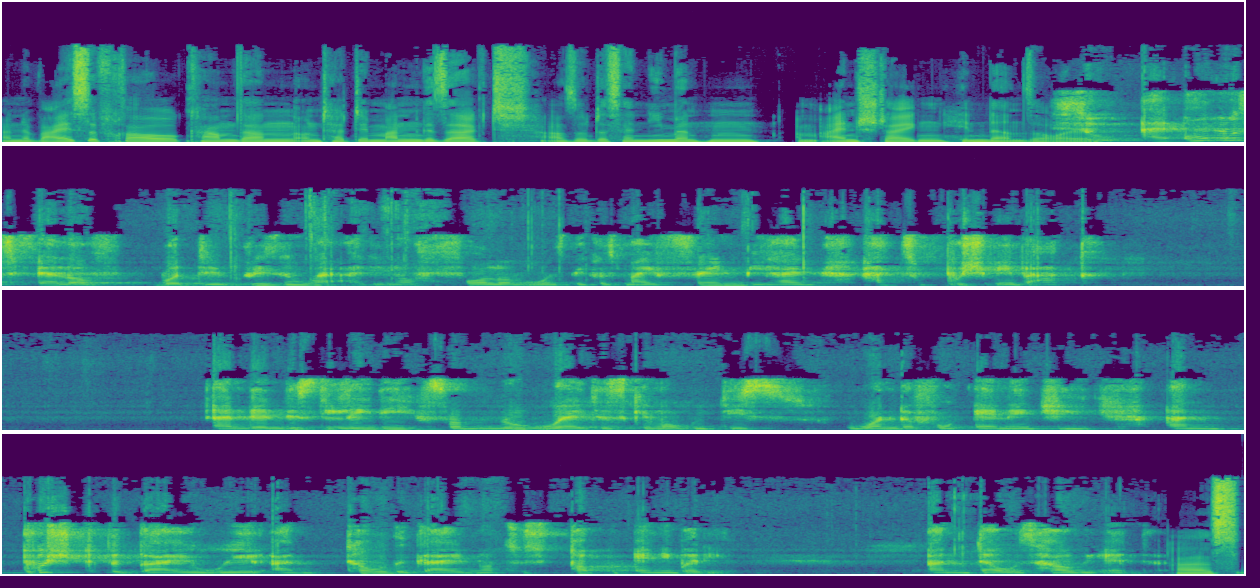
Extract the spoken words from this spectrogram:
eine weiße Frau, kam dann und hat dem Mann gesagt, also dass er niemanden am Einsteigen hindern soll. So I almost fell off, but the reason why I did not fall off was because my friend behind had to push me back. And then this lady from nowhere just came up with this wonderful energy and pushed the guy away and told the guy not to stop anybody. Als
